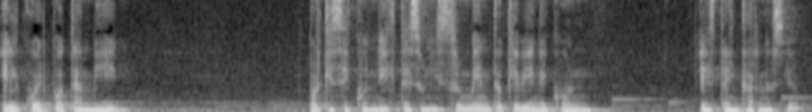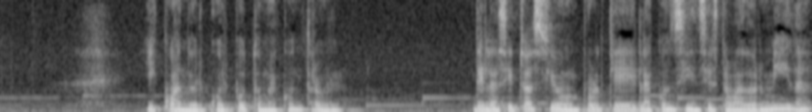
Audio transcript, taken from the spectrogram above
El cuerpo también, porque se conecta, es un instrumento que viene con esta encarnación. Y cuando el cuerpo toma control de la situación porque la conciencia estaba dormida,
